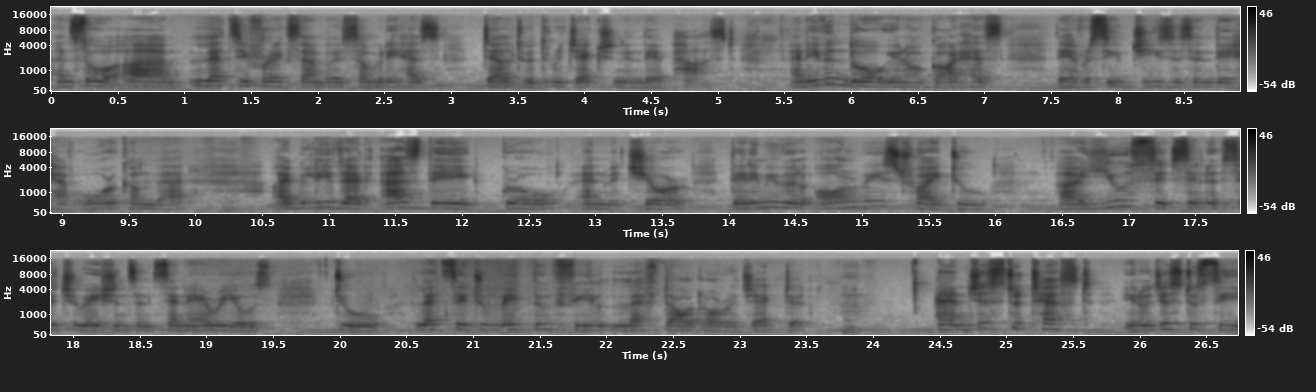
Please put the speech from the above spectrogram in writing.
and so um, let's say for example if somebody has dealt with rejection in their past and even though you know god has they have received jesus and they have overcome that I believe that as they grow and mature, the enemy will always try to uh, use situations and scenarios to, let's say, to make them feel left out or rejected. And just to test, you know, just to see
